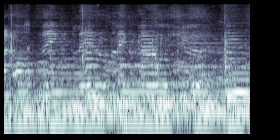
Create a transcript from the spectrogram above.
I don't think little big girls should.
